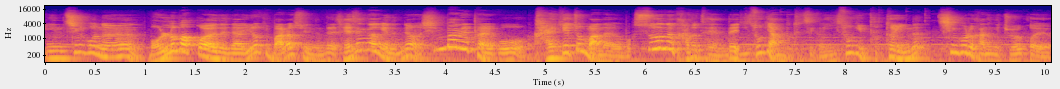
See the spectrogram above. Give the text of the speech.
인 친구는 뭘로 바꿔야 되냐 이렇게 말할 수 있는데 제 생각에는요 신발을 팔고 갈 게 좀 많아요. 뭐 수은을 가도 되는데 이속이 안 붙었으니까 이속이 붙어있는 친구를 가는 게 좋을 거예요.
